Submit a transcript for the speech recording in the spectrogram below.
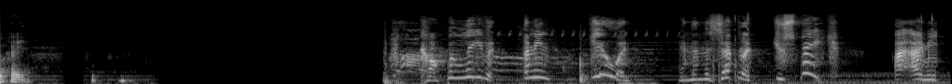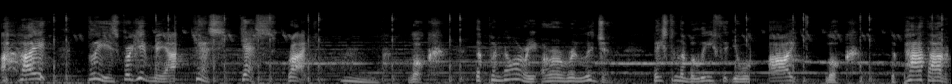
Okay, Can't believe it. I mean, you and and then the Zeppelin. You speak. I, I mean, I. Please forgive me. I, yes, yes, right. Hmm. Look, the Panarii are a religion based on the belief that you will. I look. The path out.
